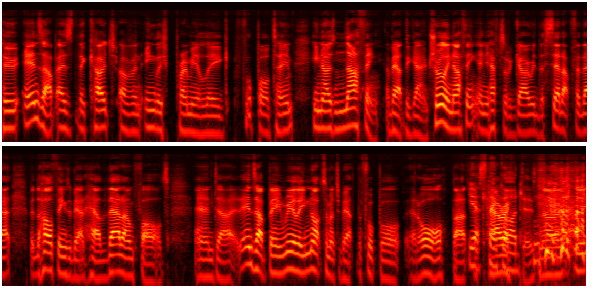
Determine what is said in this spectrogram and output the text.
who ends up as the coach of an English Premier League football team. He knows nothing about the game, truly nothing, and you have to sort of go with the setup for that. But the whole thing's about how that unfolds. And uh, it ends up being really not so much about the football at all, but Yes, the thank God. characters. No, you-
